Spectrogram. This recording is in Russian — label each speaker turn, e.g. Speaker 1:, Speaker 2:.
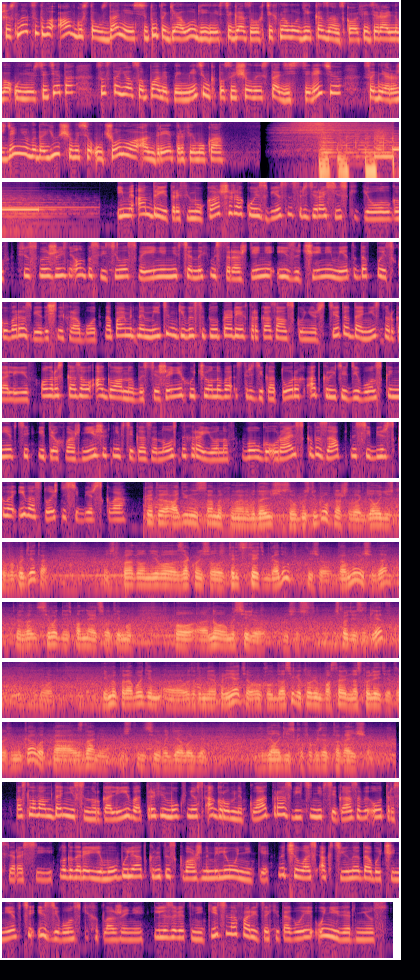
Speaker 1: 16 августа у здания Института геологии и нефтегазовых технологий Казанского федерального университета состоялся памятный митинг, посвященный 110-летию со дня рождения выдающегося ученого Андрея Трофимука.
Speaker 2: Имя Андрея Трофимука широко известно среди российских геологов. Всю свою жизнь он посвятил освоению нефтяных месторождений и изучению методов поисково-разведочных работ. На памятном митинге выступил проректор Казанского университета Данис Нургалиев. Он рассказал о главных достижениях ученого, среди которых открытие Дивонской нефти и трех важнейших нефтегазоносных районов – Волго-Уральского, Западно-Сибирского и Восточно-Сибирского.
Speaker 3: Это один из самых, наверное, выдающихся выпускников нашего геологического факультета. Значит, правда, он его закончил в 1933 году, еще давно еще, да. Сегодня исполняется вот ему по э, новому стилю значит, 110 лет. Вот. И мы проводим э, вот это мероприятие около доски, которое мы поставили на столетие Трофимука, вот на здание значит, Института геологии, геологического факультета тогда еще.
Speaker 2: По словам Даниса Нургалиева, Трофимук внес огромный вклад в развитие нефтегазовой отрасли России. Благодаря ему были открыты скважины-миллионники. Началась активная добыча нефти из девонских отложений. Елизавета Никитина, Фарид Захидоглы, Univer News.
